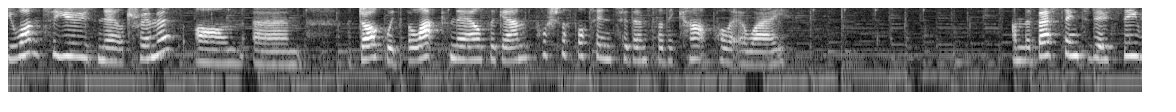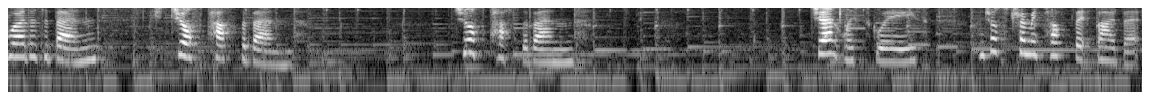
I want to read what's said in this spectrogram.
you want to use nail trimmers on um, a dog with black nails again, push the foot into them so they can't pull it away. And the best thing to do, see where there's a bend, is just past the bend. Just past the bend. Gently squeeze and just trim it off bit by bit.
